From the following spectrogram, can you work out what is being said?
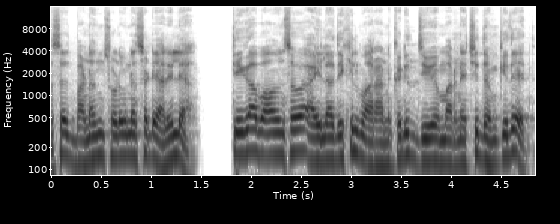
तसेच भांडण सोडवण्यासाठी आलेल्या तिघा भावांसह आईला देखील मारहाण करीत जीवे मारण्याची धमकी देत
